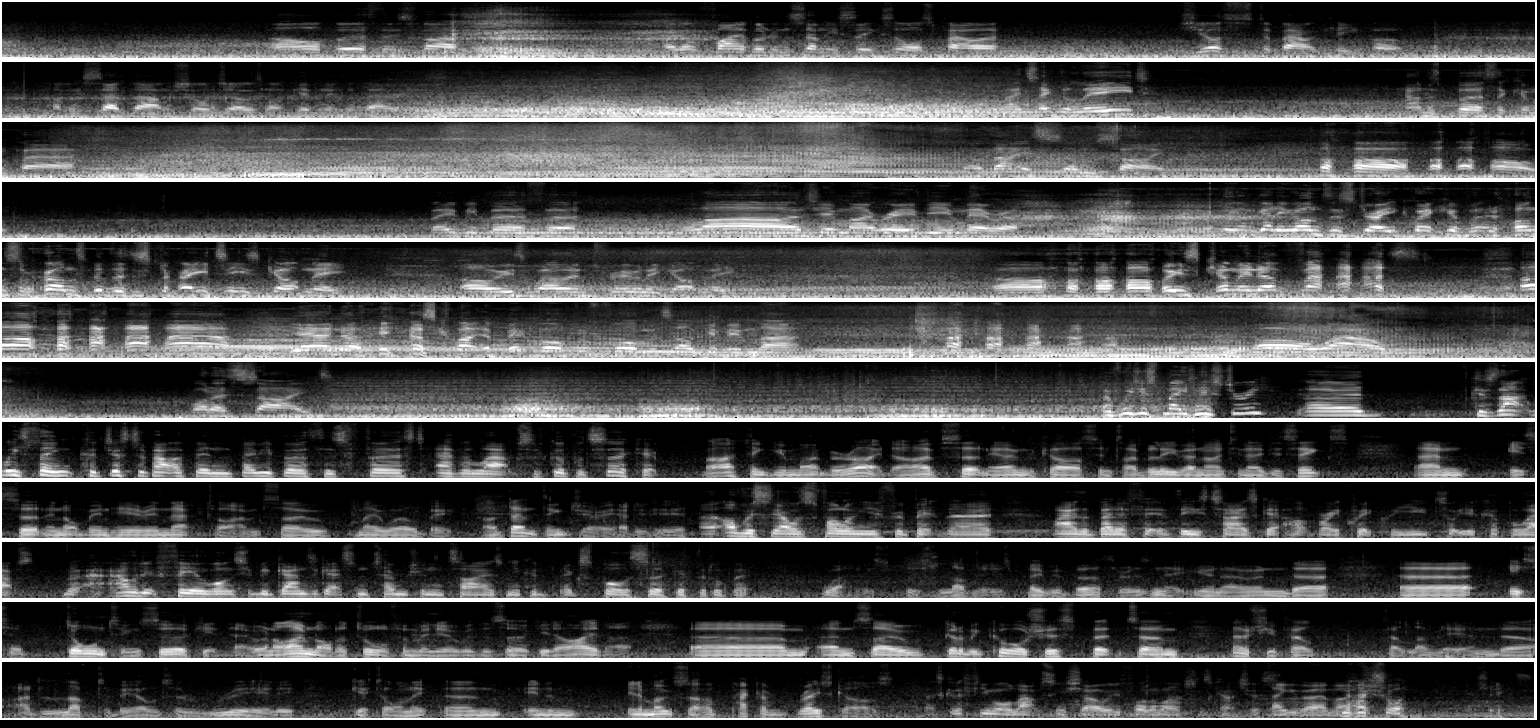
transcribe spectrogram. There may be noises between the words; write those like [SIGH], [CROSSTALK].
Oh, Bertha's fast. I got 576 horsepower, just about keep up. Having said that, I'm sure Joe's not giving it the berries. I take the lead. How does Bertha compare? Now that is some sight. [LAUGHS] Baby Bertha large in my rearview mirror. I think I'm getting onto straight quicker, but [LAUGHS] once we're onto the straight, he's got me. Oh, he's well and truly got me. Oh, [LAUGHS] he's coming up fast. Oh, [LAUGHS] yeah, no, he has quite a bit more performance, I'll give him that. oh, wow. What a sight. Have we just made history? Because uh, that we think could just about have been Baby Bertha's first ever laps of Goodwood Circuit. Well, I think you might be right. I've certainly owned the car since I believe 1986, and it's certainly not been here in that time, so may well be. I don't think Gerry had it here. Uh, obviously, I was following you for a bit there. I had the benefit of these tyres get hot very quickly. You took your couple laps, but how did it feel once you began to get some temperature in the tyres and you could explore the circuit a little bit? Well, it's, it's lovely. It's Baby Bertha, isn't it? You know, and uh, uh, it's a daunting circuit though, and I'm not at all familiar with the circuit either. Um, and so, got to be cautious. But um, no, she felt felt lovely, and uh, I'd love to be able to really get on it and in in amongst a pack of race cars. Let's get a few more laps in, shall we, before the marshals catch us? Thank you very much. Nice one. Cheers.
